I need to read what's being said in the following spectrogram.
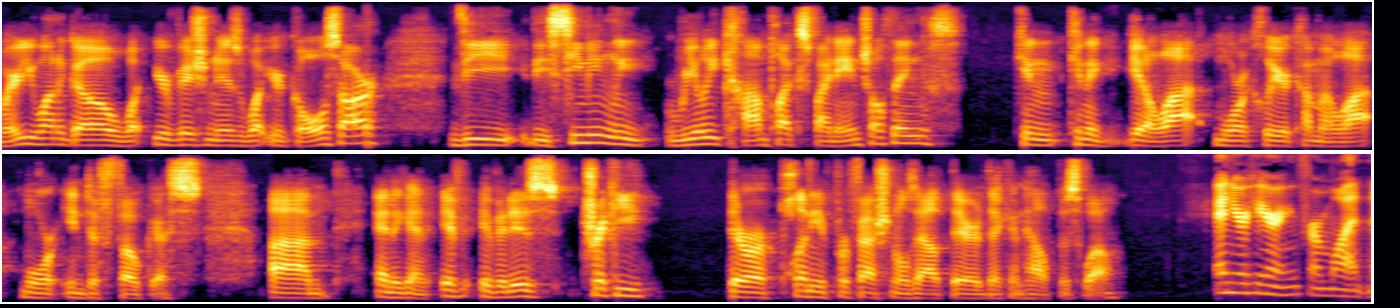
where you want to go, what your vision is, what your goals are, the the seemingly really complex financial things can can get a lot more clear, come a lot more into focus. Um, and again, if if it is tricky, there are plenty of professionals out there that can help as well. And you're hearing from one.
